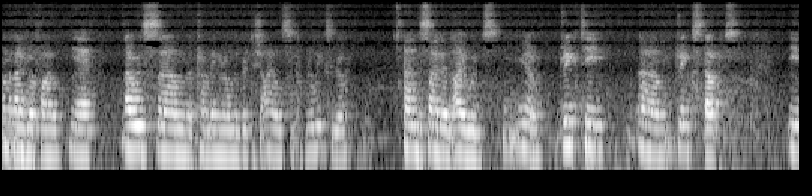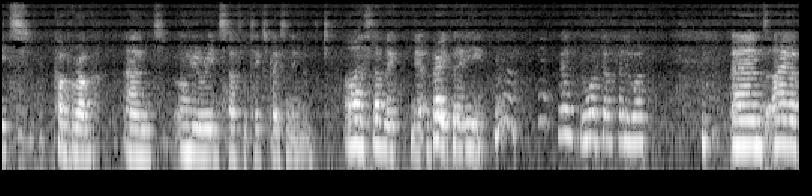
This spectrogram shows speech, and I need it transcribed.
I'm an Mhm. Anglophile. Yeah. I was um, traveling around the British Isles a couple of weeks ago, and decided I would, you know, drink tea, um, drink stout, eat pub grub, and only read stuff that takes place in England. Oh, that's lovely. Yeah. Very good idea. Yeah, yeah, it worked out fairly well. And I have,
